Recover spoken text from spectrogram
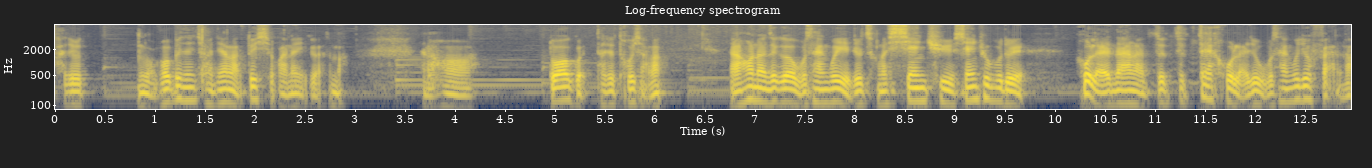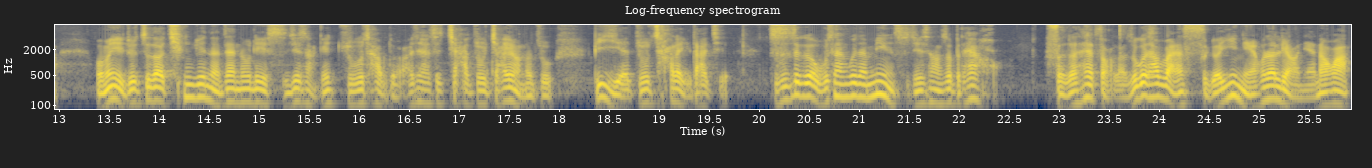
他就老婆被人强奸了，最喜欢的一个是吗？然后多尔衮他就投降了。然后呢，这个吴三桂也就成了先驱，先驱部队。后来当然了，这这再后来就吴三桂就反了。我们也就知道清军的战斗力实际上跟猪差不多，而且还是家猪家养的猪，比野猪差了一大截。只是这个吴三桂的命实际上是不太好，死的太早了。如果他晚死个一年或者两年的话，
